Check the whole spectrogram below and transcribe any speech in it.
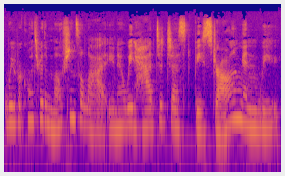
we were going through the motions a lot. You know, we had to just be strong, and we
